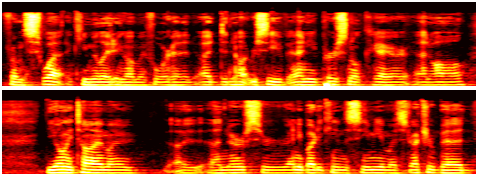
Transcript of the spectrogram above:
from sweat accumulating on my forehead. I did not receive any personal care at all. The only time a nurse or anybody came to see me in my stretcher bed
